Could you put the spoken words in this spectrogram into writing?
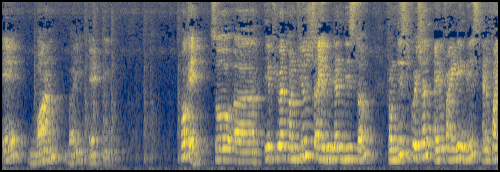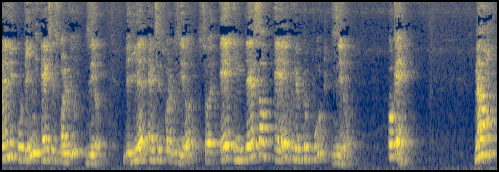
a1 by a2 okay so uh, if you are confused i have written this term. From this equation i am finding this and finally putting x is equal to 0 the here x is equal to 0 so a in place of a we have to put 0 okay. Now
